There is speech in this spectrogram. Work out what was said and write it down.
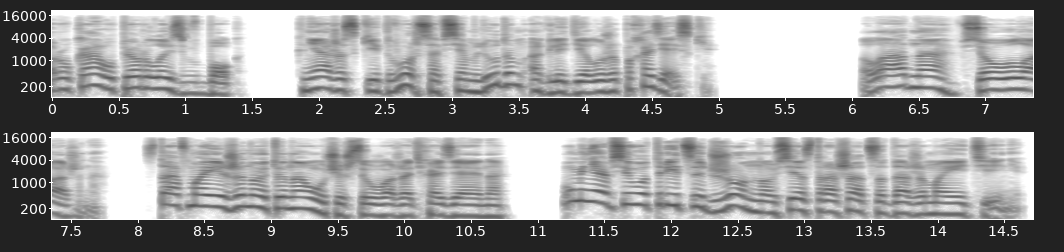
рука уперлась в бок. Княжеский двор со всем людом оглядел уже по-хозяйски. «Ладно, все улажено. Став моей женой, ты научишься уважать хозяина. У меня всего 30 жен, но все страшатся даже моей тени.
